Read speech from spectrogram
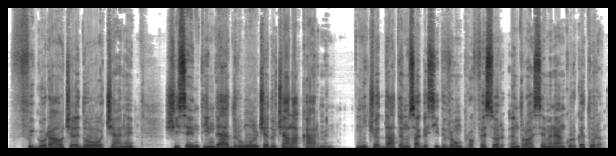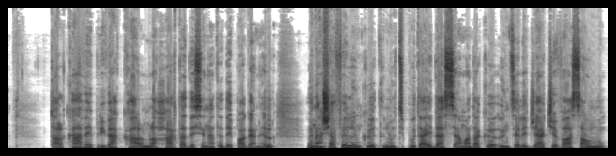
figurau cele două oceane și se întindea drumul ce ducea la Carmen. Niciodată nu s-a găsit vreun profesor într-o asemenea încurcătură. Talcave privea calm la harta desenată de Paganel, în așa fel încât nu-ți puteai da seama dacă înțelegea ceva sau nu.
